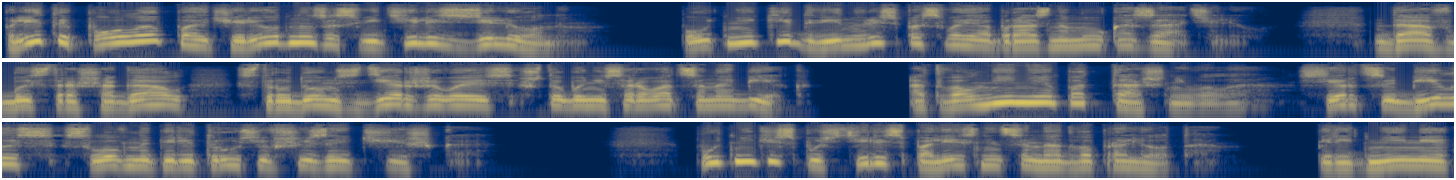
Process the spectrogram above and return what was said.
Плиты пола поочередно засветились зеленым. Путники двинулись по своеобразному указателю. Дав быстро шагал, с трудом сдерживаясь, чтобы не сорваться на бег. От волнения подташнивало, сердце билось, словно перетрусивший зайчишка. Путники спустились по лестнице на два пролета. Перед ними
